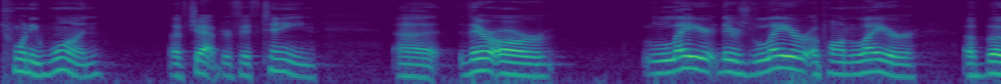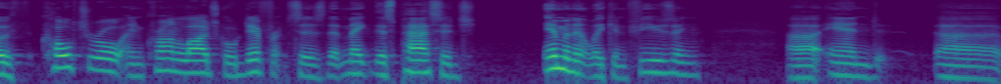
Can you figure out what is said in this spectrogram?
21 of chapter 15, uh, there are layer there's layer upon layer of both cultural and chronological differences that make this passage eminently confusing uh, and uh,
